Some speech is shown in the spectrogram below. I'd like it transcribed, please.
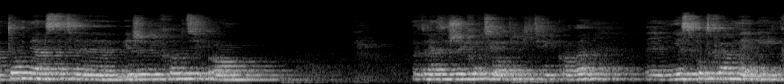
Natomiast y, jeżeli chodzi o natomiast jeżeli chodzi o pliki dźwiękowe, y, nie spotkamy ich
